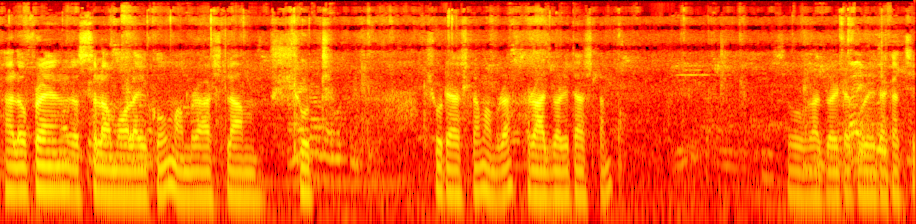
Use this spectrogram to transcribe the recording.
হ্যালো ফ্রেন্ডস আসসালামু আলাইকুম আমরা আসলাম শ্যুট শ্যুটে আসলাম আমরা রাজবাড়িতে আসলাম তো রাজবাড়িটা ঘুরে দেখাচ্ছি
